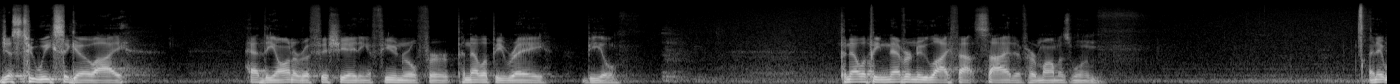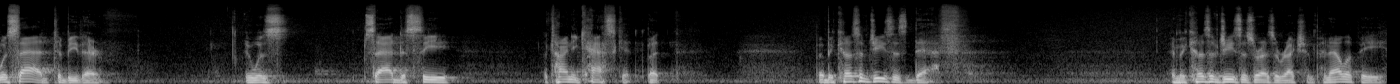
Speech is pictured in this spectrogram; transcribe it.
Just two weeks ago, I had the honor of officiating a funeral for Penelope Ray Beal. Penelope never knew life outside of her mama's womb. And it was sad to be there. It was sad to see a tiny casket, but, but because of Jesus' death, and because of Jesus' resurrection, Penelope,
